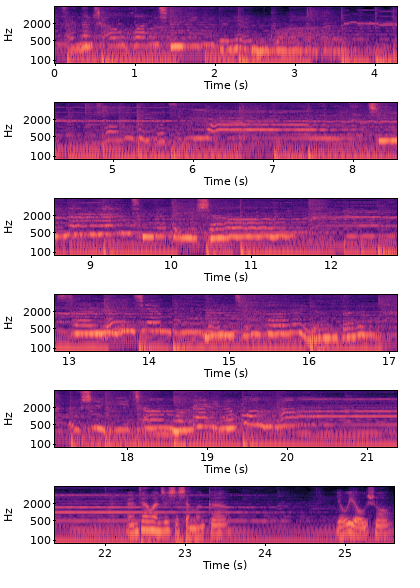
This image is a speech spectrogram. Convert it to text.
才能偿还起你的眼光。只能安静的悲伤。算人间不能结果的缘分，都是一场莫待的荒唐。有人在问这是什么歌？悠悠说：“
